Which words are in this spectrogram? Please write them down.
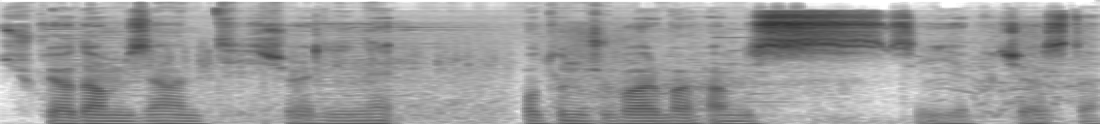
Çünkü adam bize anti. Şöyle yine oduncu barbar hamlesi yapacağız da.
